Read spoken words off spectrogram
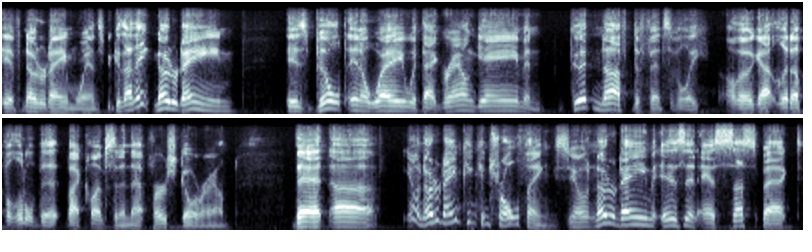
if Notre Dame wins because I think Notre Dame is built in a way with that ground game and good enough defensively, although it got lit up a little bit by Clemson in that first go around, that uh, you know Notre Dame can control things. You know Notre Dame isn't as suspect.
